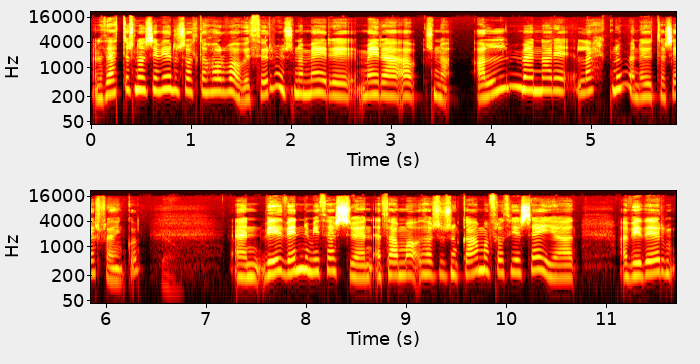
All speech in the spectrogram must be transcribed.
Þannig að þetta er svona sem við erum svolítið að horfa á. Við þurfum svona meiri, meira af svona almennari læknum en auðvitað sérfræðingum. Já. En við vinnum í þessu en, en það, má, það er svo svona gaman frá því að segja að, að við erum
